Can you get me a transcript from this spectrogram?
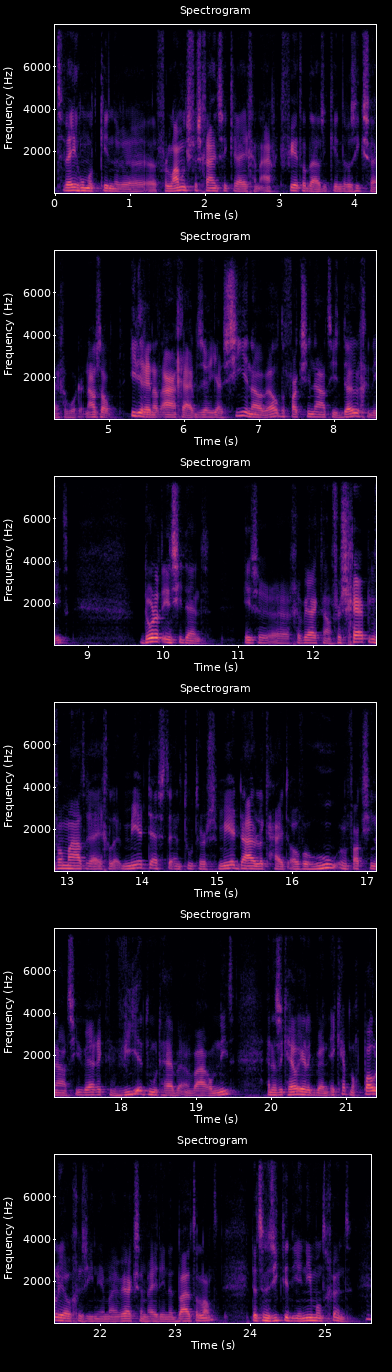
200 kinderen verlammingsverschijnselen kregen en eigenlijk 40.000 kinderen ziek zijn geworden. Nou zal iedereen dat aangrijpen en zeggen, ja zie je nou wel, de vaccinaties deugen niet. Door dat incident is er uh, gewerkt aan verscherping van maatregelen, meer testen en toeters, meer duidelijkheid over hoe een vaccinatie werkt, wie het moet hebben en waarom niet. En als ik heel eerlijk ben, ik heb nog polio gezien in mijn werkzaamheden in het buitenland. Dat is een ziekte die je niemand gunt. En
